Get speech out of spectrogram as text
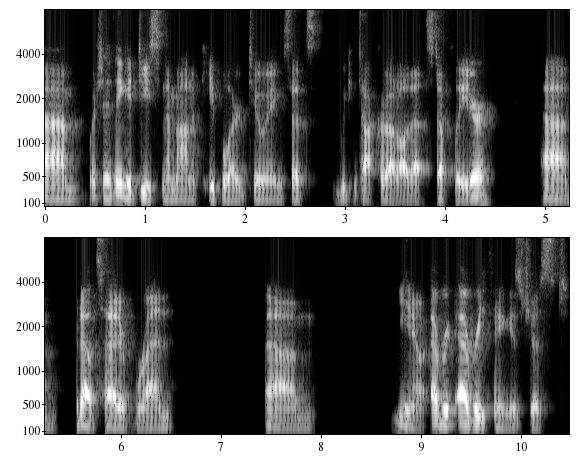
um, which I think a decent amount of people are doing. So that's we can talk about all that stuff later. Um, but outside of rent, um, you know, every everything is just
